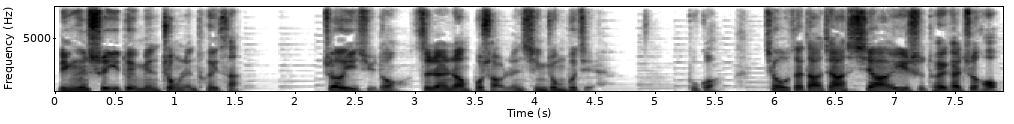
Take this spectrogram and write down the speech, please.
林恩示意对面众人退散。这一举动自然让不少人心中不解。不过就在大家下意识退开之后，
